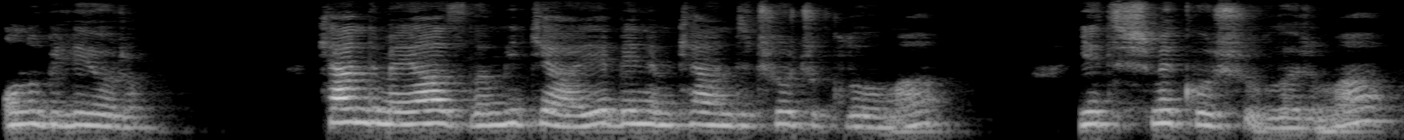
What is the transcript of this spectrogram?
Onu biliyorum. Kendime yazdığım hikaye benim kendi çocukluğuma, yetişme koşullarıma,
